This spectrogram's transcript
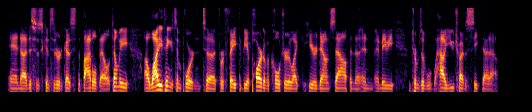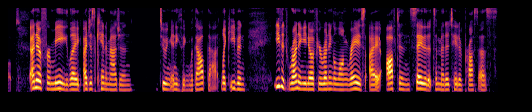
and uh, this is considered because the Bible Belt. Tell me, uh, why do you think it's important to, for faith to be a part of a culture like here down south, and, and and maybe in terms of how you try to seek that out? I know for me, like I just can't imagine doing anything without that. Like even even running, you know, if you're running a long race, I often say that it's a meditative process.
